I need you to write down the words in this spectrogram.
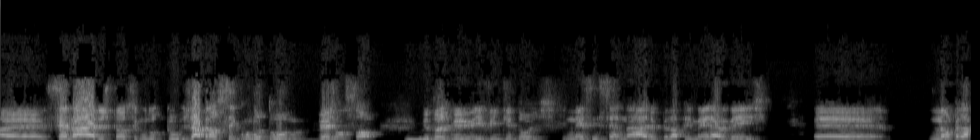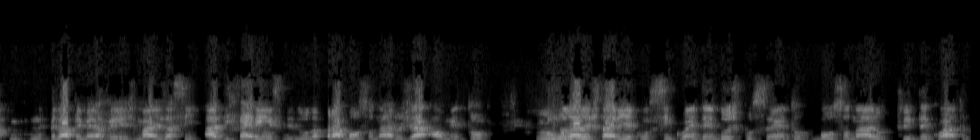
é, cenários para o segundo turno, já para o segundo turno, vejam só, de 2022. E nesse cenário, pela primeira vez, é, não pela, pela primeira vez, mas assim, a diferença de Lula para Bolsonaro já aumentou. Lula uhum. estaria com 52%, Bolsonaro 34%.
